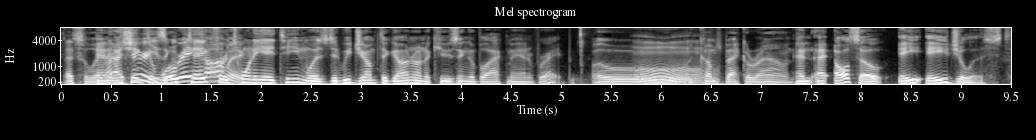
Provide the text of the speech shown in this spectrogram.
That's hilarious. And hilarious. I think he's the woke great take comic. for 2018 was: Did we jump the gun on accusing a black man of rape? oh, Ooh. it comes back around. And uh, also a ageist.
